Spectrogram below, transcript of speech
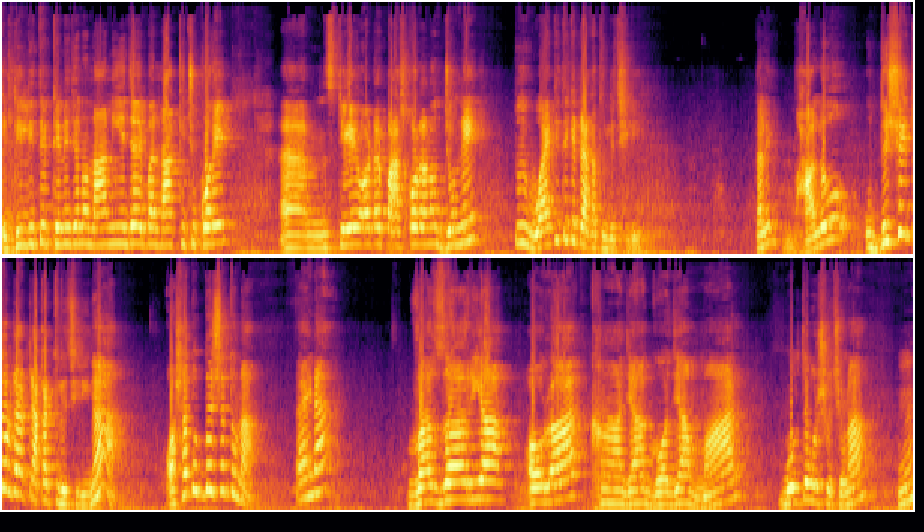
এই দিল্লিতে টেনে যেন না নিয়ে যায় বা না কিছু করে স্টে অর্ডার পাস করানোর জন্যে তুই ওয়াইটি থেকে টাকা তুলেছিলি। তাহলে ভালো উদ্দেশ্যেই তো টাকা তুলেছিলি না? অসৎ উদ্দেশ্য তো না, তাই না? বাজারিয়া ওরাত খাঁজা গজা মার বলতে বসেছো না? হুম?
